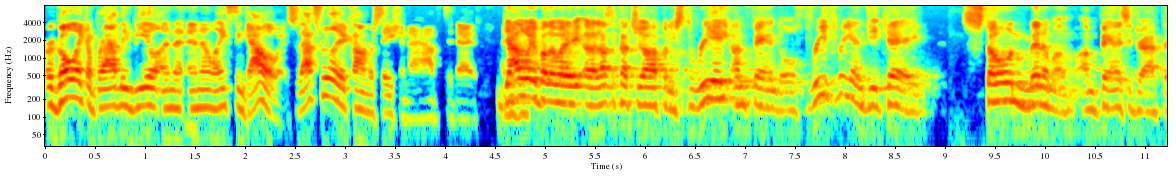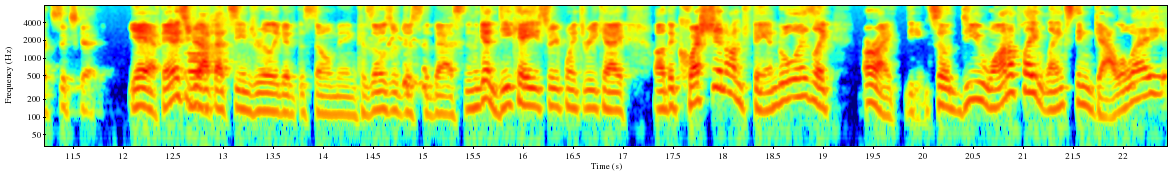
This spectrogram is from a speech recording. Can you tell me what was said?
or go like a Bradley Beal and a, and a Langston Galloway. So that's really a conversation to have today. Galloway, by the way, uh, not to cut you off, but he's 3 8 on FanDuel, 3 3 on DK, stone minimum on fantasy draft at 6K. Yeah, fantasy draft that seems really good at the Stoneman because those are just the best. And again, DK is 3.3K. Uh, the question on FanDuel is like, all right, Dean. So do you want to play Langston Galloway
